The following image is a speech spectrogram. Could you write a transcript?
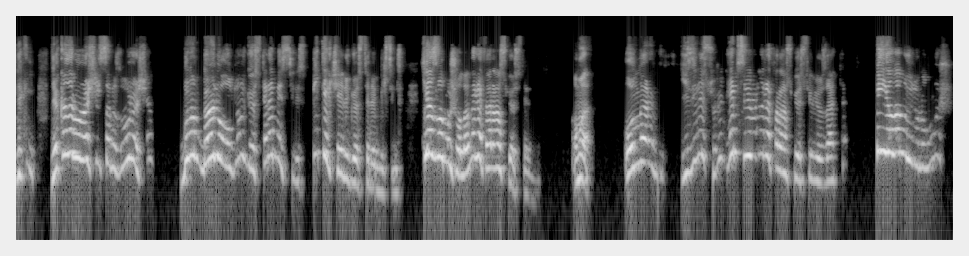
ne kadar uğraşırsanız uğraşın bunun böyle olduğunu gösteremezsiniz. Bir tek şeyle gösterebilirsiniz. Yazılmış olanı referans gösterin. Ama onlar gizine sürün hepsi birbirine referans gösteriyor zaten. Bir yalan uydurulmuş.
